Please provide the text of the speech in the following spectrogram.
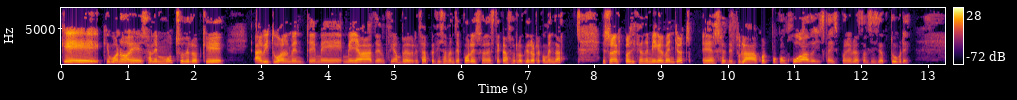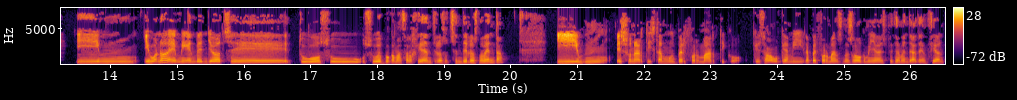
que, que bueno, eh, sale mucho de lo que habitualmente me, llama la atención, pero quizás precisamente por eso en este caso lo quiero recomendar. Es una exposición de Miguel Ben eh, se titula Cuerpo Conjugado y está disponible hasta el 6 de octubre. Y, y bueno, eh, Miguel Ben tuvo su, su época más álgida entre los 80 y los 90 y mm, es un artista muy performático, que es algo que a mí, la performance no es algo que me llame especialmente la atención,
